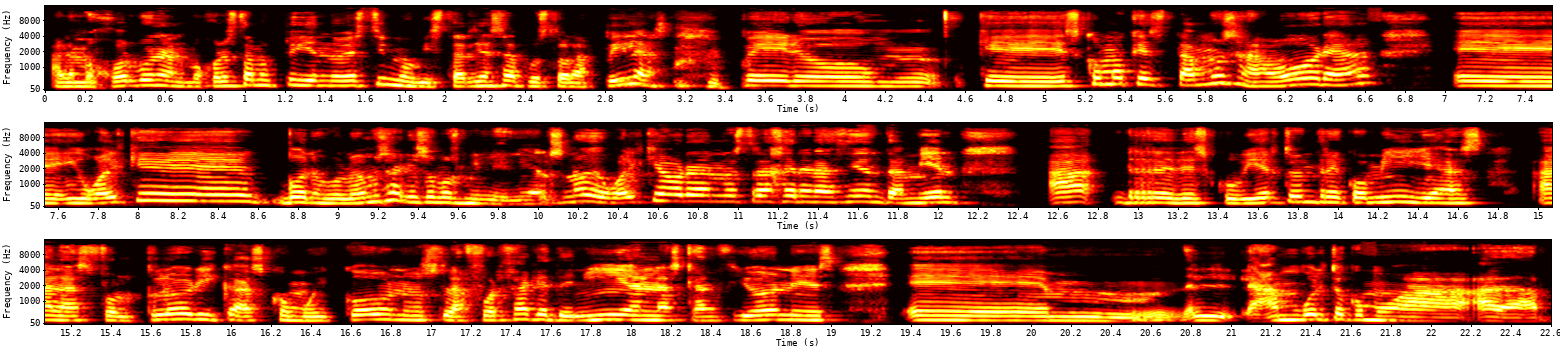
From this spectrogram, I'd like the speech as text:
a lo mejor, bueno, a lo mejor estamos pidiendo esto y Movistar ya se ha puesto las pilas, pero mm, que es como que estamos ahora, eh, igual que, bueno, volvemos a que somos millennials, ¿no? Igual que ahora nuestra generación también ha redescubierto, entre comillas, a las folclóricas como iconos, la fuerza que tenían las canciones, em, han vuelto como a,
